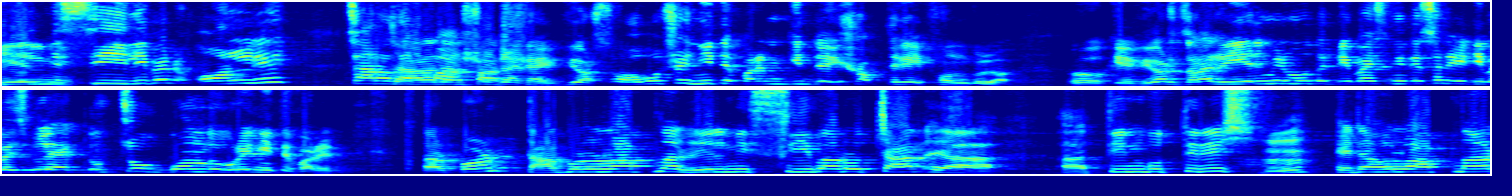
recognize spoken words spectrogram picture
রিয়েলমি সি ইলেভেন অনলি চার হাজার পাঁচশো টাকায়। অবশ্যই নিতে পারেন কিন্তু এই সব থেকে এই ফোনগুলো ওকে ভিউয়ার্স যারা রিয়েলমির মধ্যে ডিভাইস নিতেছেন এই ডিভাইসগুলো একদম চোখ বন্ধ করে নিতে পারেন। তারপর? তারপর হলো আপনার রিয়েলমি সি বারো চার তিন বত্রিশ এটা হলো আপনার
